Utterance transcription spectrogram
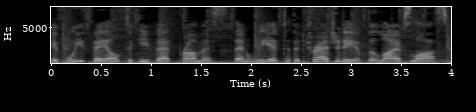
If we fail to keep that promise, then we add to the tragedy of the lives lost.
